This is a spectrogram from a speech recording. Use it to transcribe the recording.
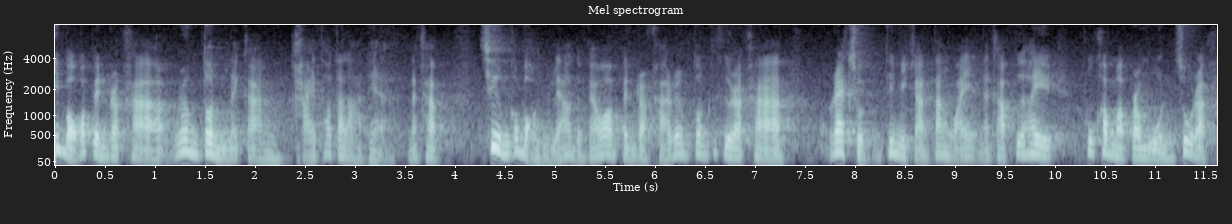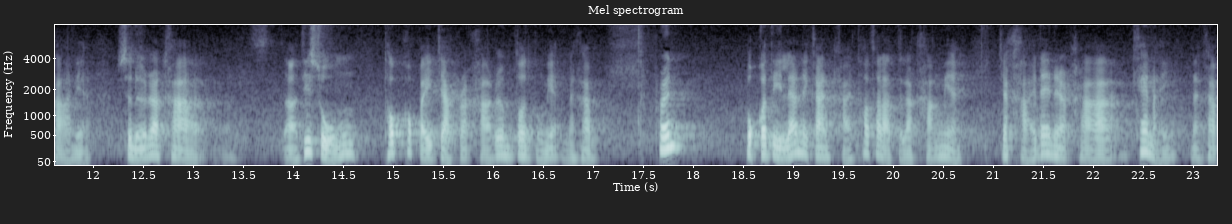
ที่บอกว่าเป็นราคาเริ่มต้นในการขายท่อตลาดเนี่ยนะครับชื่อมันก็บอกอยู่แล้วถูกไหมว่าเป็นราคาเริ่มต้นก็คือราคาแรกสุดที่มีการตั้งไว้นะครับเพื่อให้ผู้เข้ามาประมูลสู้ราคาเนี่ยเสนอราคาที่สูงทบเข้าไปจากราคาเริ่มต้นตรงนี้นะครับ เพราะฉะนั้นปกติแล้วในการขายท่อตลาดแต่ละครั้งเนี่ยจะขายได้ในราคาแค่ไหนนะครับ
